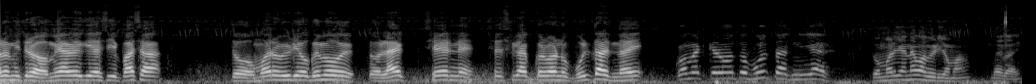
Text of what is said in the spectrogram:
હાલો મિત્રો અમે આવી ગયા છીએ પાછા. તો અમારો વીડિયો ગમ્યો હોય તો લાઈક શેર ને સબસ્ક્રાઇબ કરવાનું ભૂલતા જ નહીં. કોમેન્ટ કરવાનું તો ભૂલતા જ નહીં યાર. તો મળીએ નવા વિડીયોમાં. બાય બાય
